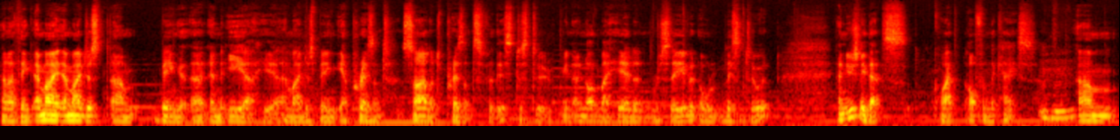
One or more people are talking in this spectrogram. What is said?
and I think, am I am I just um, being a, an ear here? Am I just being a present, silent presence for this, just to you know nod my head and receive it or listen to it? And usually that's quite often the case. Mm-hmm. Um,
